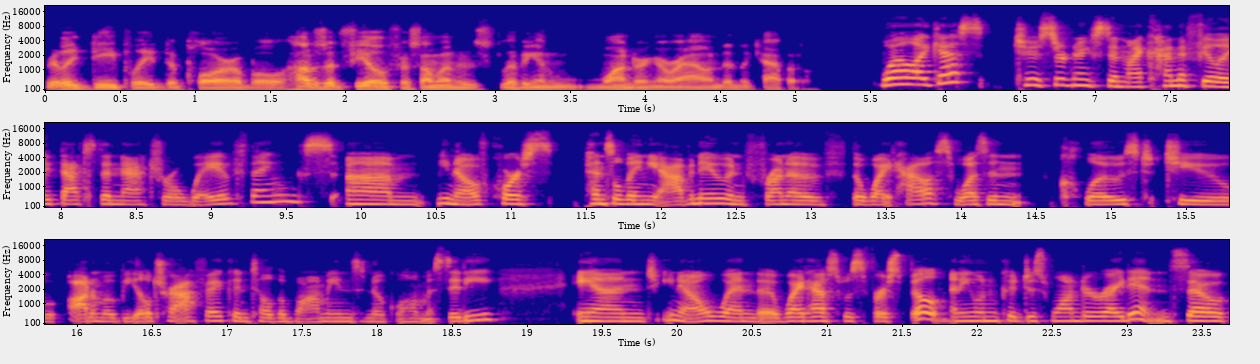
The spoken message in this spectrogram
really deeply deplorable. How does it feel for someone who's living and wandering around in the capital? Well, I guess to a certain extent, I kind of feel like that's the natural way of things. Um, you know, of course, Pennsylvania Avenue in front of the White House wasn't closed to automobile traffic until the bombings in Oklahoma City. And, you know, when the White House was first built, anyone could just wander right in. So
